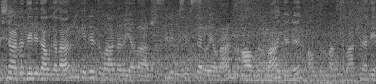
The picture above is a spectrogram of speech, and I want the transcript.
Dışarıda deli dalgalar, gelir duvarları yalar. Seni bu sesler oyalar, aldırma, gönül aldırmaz. Sabahattin Ali.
